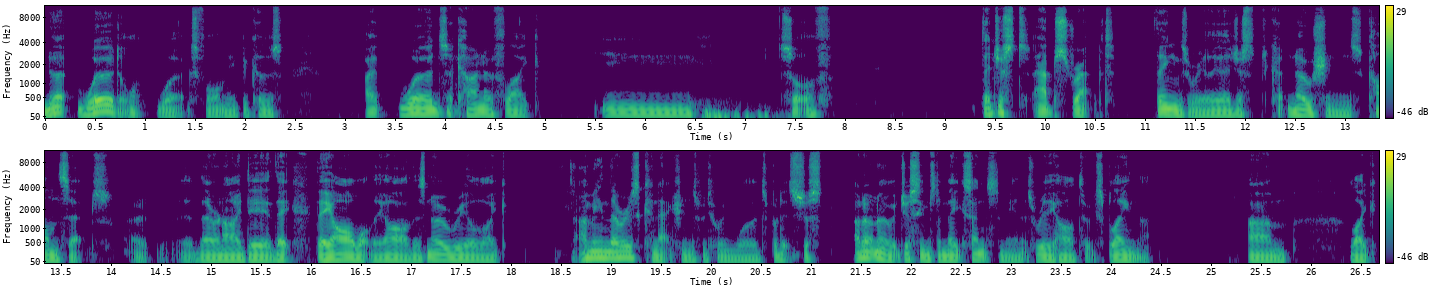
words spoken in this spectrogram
Wordle works for me because I, words are kind of like mm, sort of they're just abstract things really they're just notions concepts uh, they're an idea they they are what they are there's no real like i mean there is connections between words but it's just I don't know. It just seems to make sense to me, and it's really hard to explain that. Um, like,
